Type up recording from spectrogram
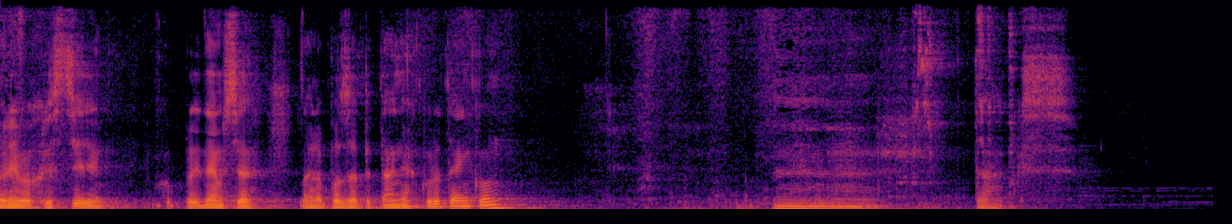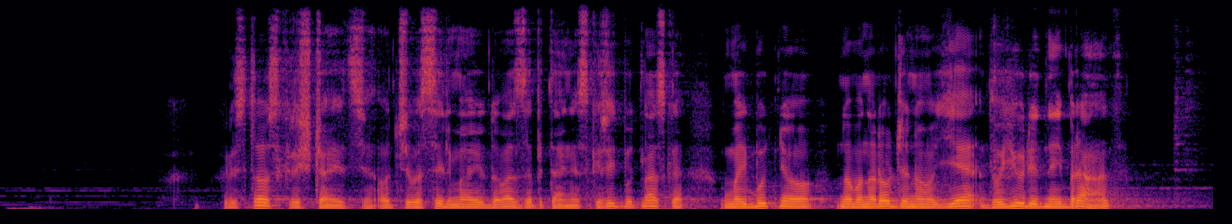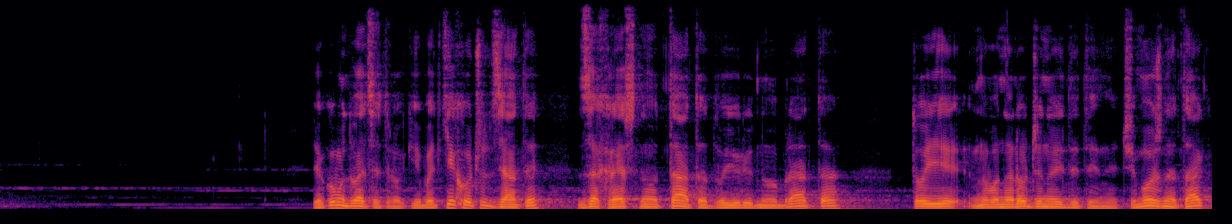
Дорогі во Христі, пройдемося зараз по запитаннях коротенько. Е, Так. Христос хрещається. Отче Василь, маю до вас запитання. Скажіть, будь ласка, у майбутнього новонародженого є двоюрідний брат, якому 20 років. Батьки хочуть взяти за хресного тата двоюрідного брата тої новонародженої дитини. Чи можна так,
